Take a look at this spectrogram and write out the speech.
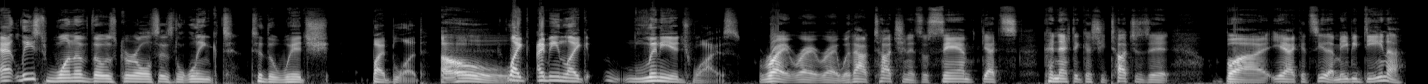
at least one of those girls is linked to the witch by blood. Oh. Like, I mean, like lineage wise. Right, right, right. Without touching it. So Sam gets connected because she touches it. But yeah, I could see that. Maybe Deena.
